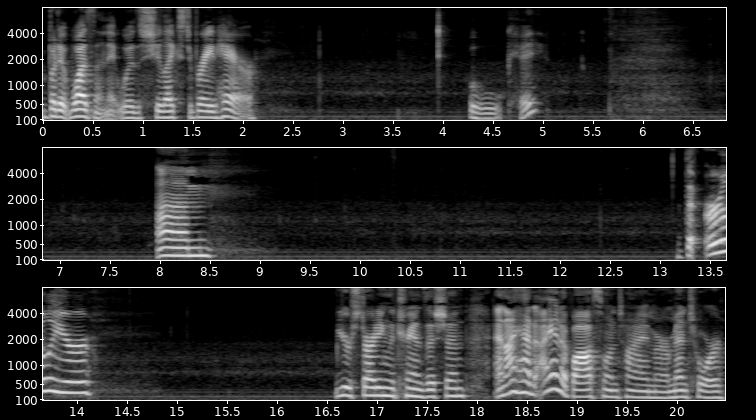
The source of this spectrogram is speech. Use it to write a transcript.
but it wasn't. It was she likes to braid hair. Okay. Um the earlier you're starting the transition. And I had I had a boss one time or a mentor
